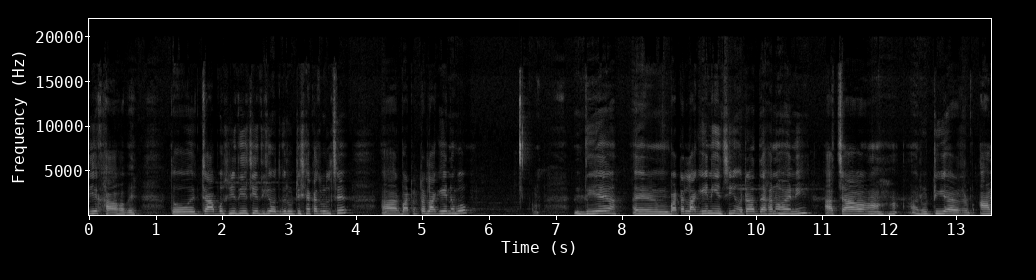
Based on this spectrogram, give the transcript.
দিয়ে খাওয়া হবে। তো চা বসিয়ে দিয়েছি, এদিকে ওদিকে রুটি সেঁকা চলছে। আর বাটারটা লাগিয়ে নেব। দিয়ে বাটার লাগিয়ে নিয়েছি, ওটা দেখানো হয়নি। আর চা, রুটি আর আম,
